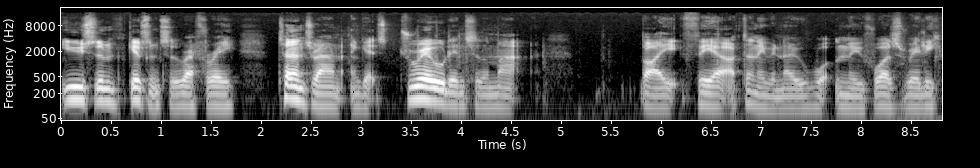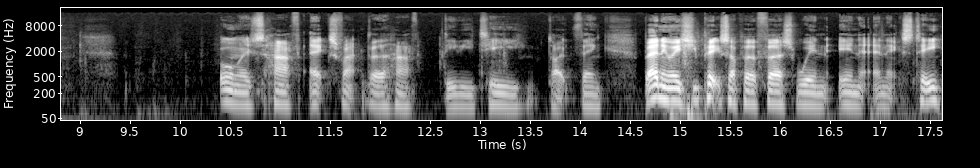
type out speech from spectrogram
use them, gives them to the referee, turns around and gets drilled into the mat by Thea. I don't even know what the move was really. Almost half X Factor, half DDT type thing. But anyway, she picks up her first win in NXT.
